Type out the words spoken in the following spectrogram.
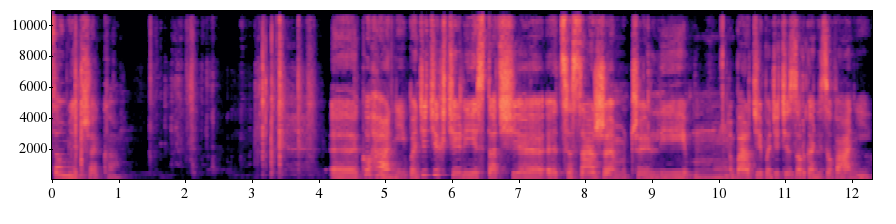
Co mnie czeka? E, kochani, będziecie chcieli stać się e, cesarzem, czyli mm, bardziej będziecie zorganizowani.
